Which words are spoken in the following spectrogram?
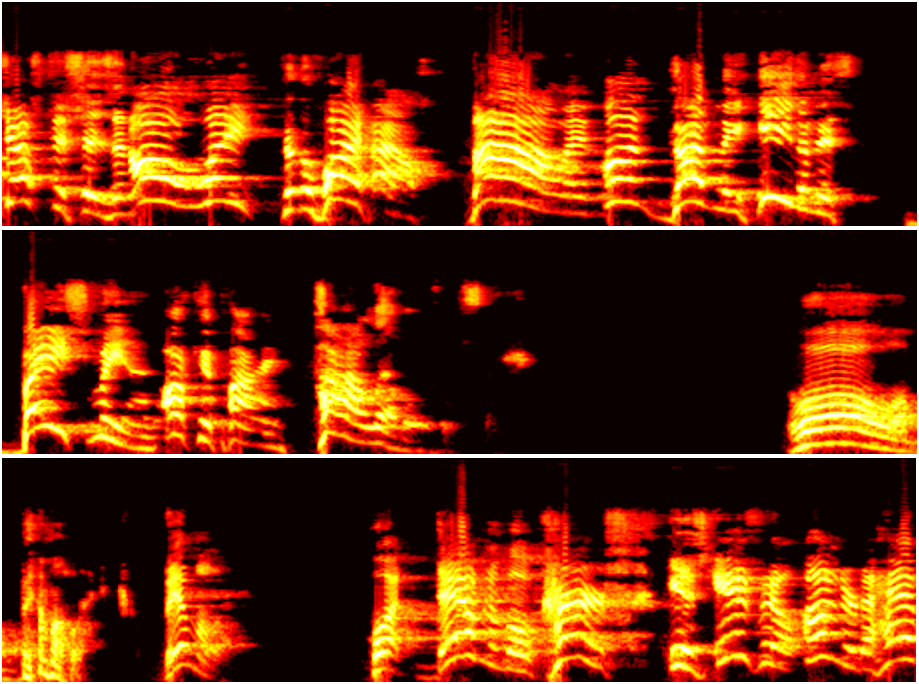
justices and all the way to the White House, vile and ungodly heathenish base men occupying high levels of station. Oh, Abimelech, Abimelech. What damnable curse is Israel under to have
